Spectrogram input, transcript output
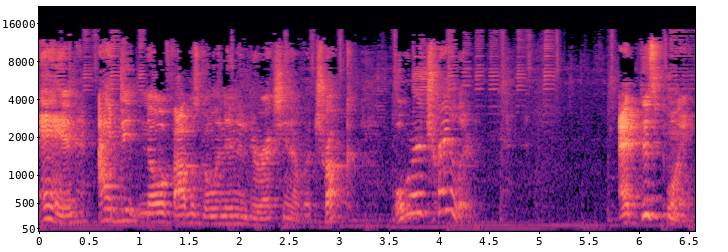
And I didn't know if I was going in the direction of a truck or a trailer. At this point,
